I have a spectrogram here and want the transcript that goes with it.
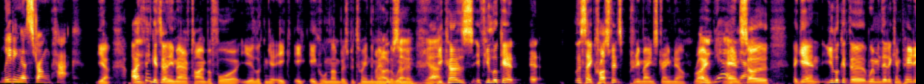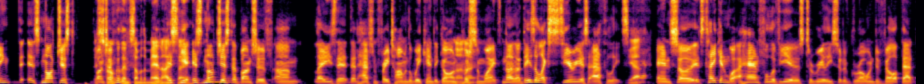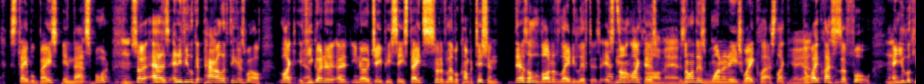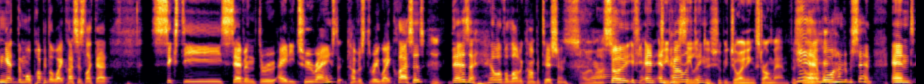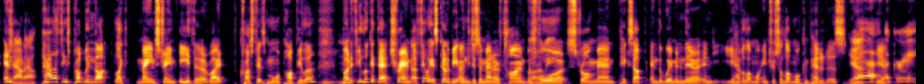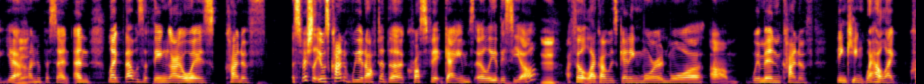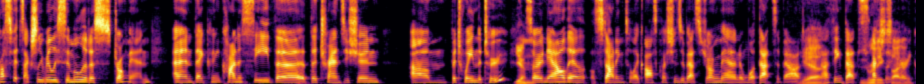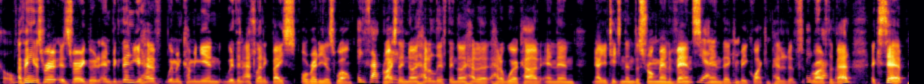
leading a strong pack Yeah, I think it's only a matter of time before you're looking at e- e- equal numbers between the men and hope the so, women. yeah. Because if you look at, at, let's say CrossFit's pretty mainstream now, right? Mm. Yeah, And yeah. so again, you look at the women that are competing. It's not just They're bunch stronger of. than some of the men, I It's, say. yeah, it's not just a bunch of um, ladies that, that have some free time on the weekend that go and No, push no. some weights. No, no, these are like serious athletes. Yeah. Yeah. And so it's taken what a handful of years to really sort of grow and develop that stable base in that sport. Mm. So as and if you look at powerlifting as well, like if Yeah. you go to a you know a GPC states sort of level competition, there's a lot of lady lifters. It's That's not right. like there's Oh, man. it's not like there's one in each weight class. Like Yeah, the weight classes are full, and you're looking at the more popular weight classes like that. 67 through 82 range that covers three weight classes. There's a hell of a lot of competition. so much. So if you and, and GPC powerlifting, lifters should be joining strongman for yeah, sure. Yeah, well, 100. percent And and Shout out. powerlifting's probably not like mainstream either, right? CrossFit's more popular, Mm-hmm. but if you look at that trend, I feel like it's got to be only just a matter of time Gotta before strongman picks up and the women in there, and you have a lot more interest, a lot more competitors. Yeah. Yeah, Yeah. agree. Yeah, Yeah. hundred percent. And like that was the thing. I always kind of, especially it was kind of weird after the CrossFit Games earlier this year. Mm. I felt like I was getting more and more um, women kind of thinking, "Wow, like CrossFit's actually really similar to strongman," and they can kind of see the the transition. Um, between the two, Yeah. So now they're starting to like ask questions about strongman and what that's about. Yeah. and I think that's really actually exciting. very cool. I think it's re- it's very good, and be- then you have women coming in with an athletic base already as well. Exactly. Right, so they know how to lift, they know how to how to work hard, and then now you're teaching them the strongman events, Yeah. and they can be quite competitive right off the bat. Except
